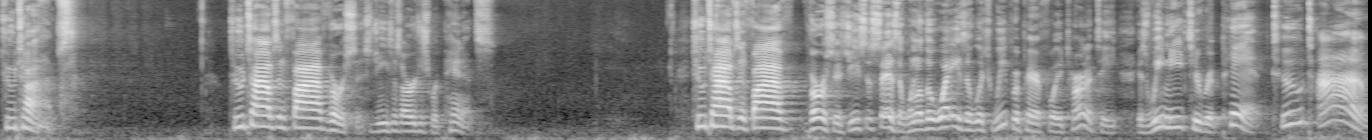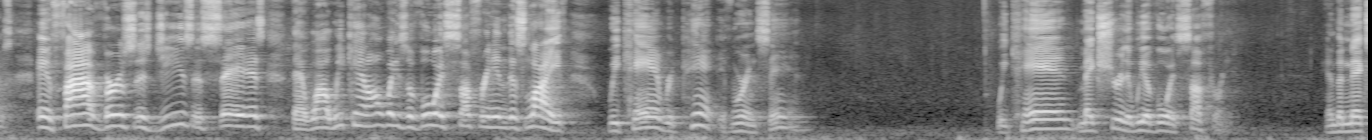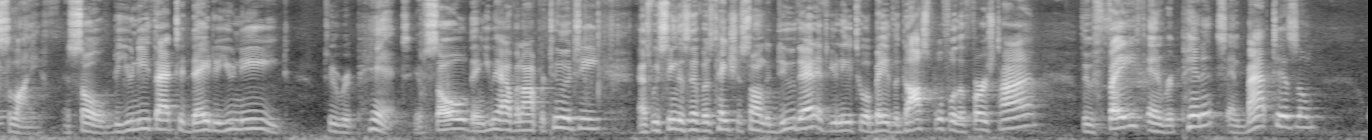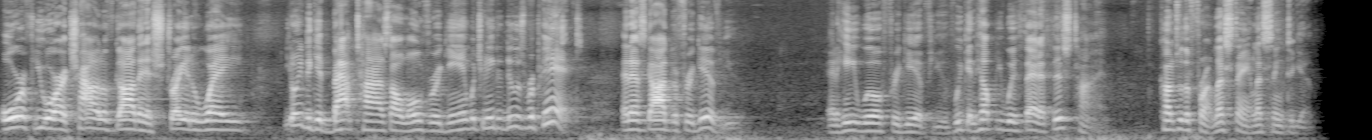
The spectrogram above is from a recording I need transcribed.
Two times. Two times in five verses, Jesus urges repentance. Two times in five verses, Jesus says that one of the ways in which we prepare for eternity is we need to repent. Two times in five verses, Jesus says that while we can't always avoid suffering in this life, we can repent if we're in sin. We can make sure that we avoid suffering in the next life. And so, do you need that today? Do you need to repent? If so, then you have an opportunity as we sing this invitation song to do that, if you need to obey the gospel for the first time through faith and repentance and baptism, or if you are a child of God that has strayed away, you don't need to get baptized all over again. What you need to do is repent and ask God to forgive you, and He will forgive you. If we can help you with that at this time, come to the front. Let's stand. Let's sing together.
